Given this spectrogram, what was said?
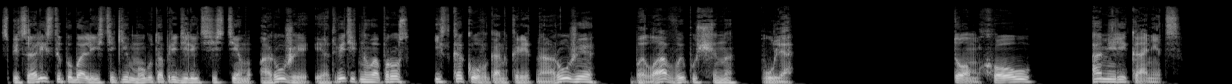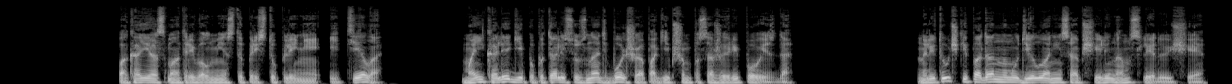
специалисты по баллистике могут определить систему оружия и ответить на вопрос, из какого конкретно оружия была выпущена пуля. Том Хоу, американец. Пока я осматривал место преступления и тело, мои коллеги попытались узнать больше о погибшем пассажире поезда. На летучке по данному делу они сообщили нам следующее.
